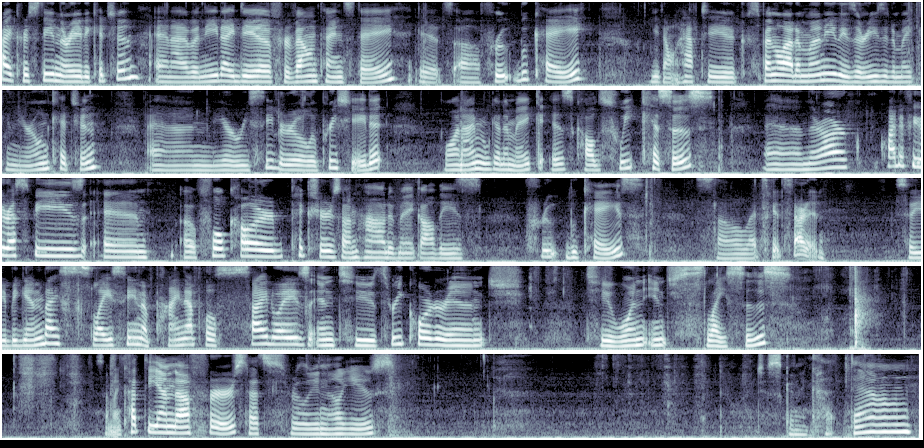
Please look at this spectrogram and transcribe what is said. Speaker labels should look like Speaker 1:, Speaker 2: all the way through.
Speaker 1: Hi, Kristy in the Rada Kitchen, and I have a neat idea for Valentine's Day. It's a fruit bouquet. You don't have to spend a lot of money. These are easy to make in your own kitchen, and your receiver will appreciate it. One I'm going to make is called Sweet Kisses, and there are quite a few recipes and uh, full color pictures on how to make all these fruit bouquets. So let's get started. So you begin by slicing a pineapple sideways into three quarter inch to one inch slices. So I'm gonna cut the end off first. That's really no use. Just gonna cut down.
